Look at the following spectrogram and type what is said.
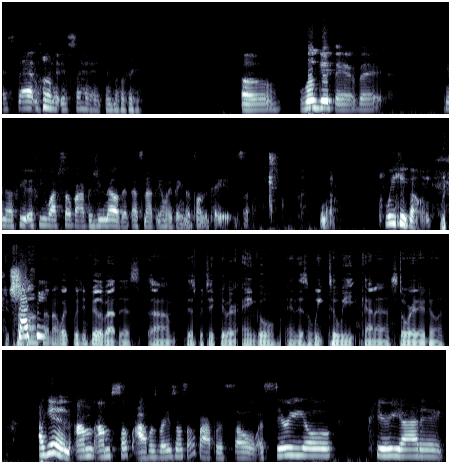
and sad Lana is sad in the ring. Um, we'll get there, but you know, if you if you watch soap operas, you know that that's not the only thing that's on the tape. So, you know, we keep going. What you, hold on, hold on. What what you feel about this? Um, this particular angle and this week to week kind of story they're doing. Again, I'm I'm soap. I was raised on soap operas, so a serial, periodic,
